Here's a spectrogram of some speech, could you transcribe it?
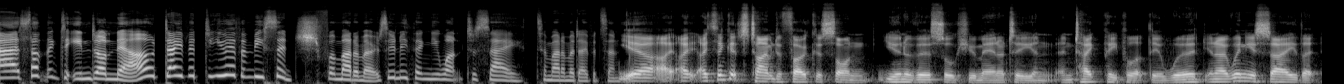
Uh, something to end on now. David, do you have a message for Marama? Is there anything you want to say to Marama Davidson? Yeah, I, I think it's time to focus on universal humanity and, and take people at their word. You know, when you say that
